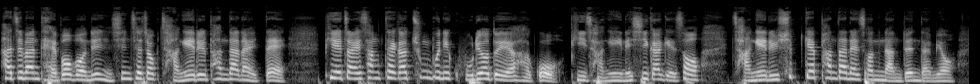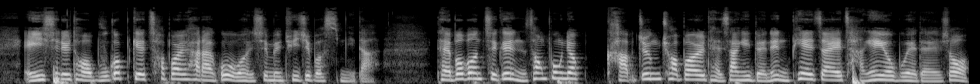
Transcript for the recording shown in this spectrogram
하지만 대법원은 신체적 장애를 판단할 때 피해자의 상태가 충분히 고려돼야 하고 비장애인의 시각에서 장애를 쉽게 판단해서는 안 된다며 A씨를 더 무겁게 처벌하라고 원심을 뒤집었습니다. 대법원 측은 성폭력 가중처벌 대상이 되는 피해자의 장애 여부에 대해서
